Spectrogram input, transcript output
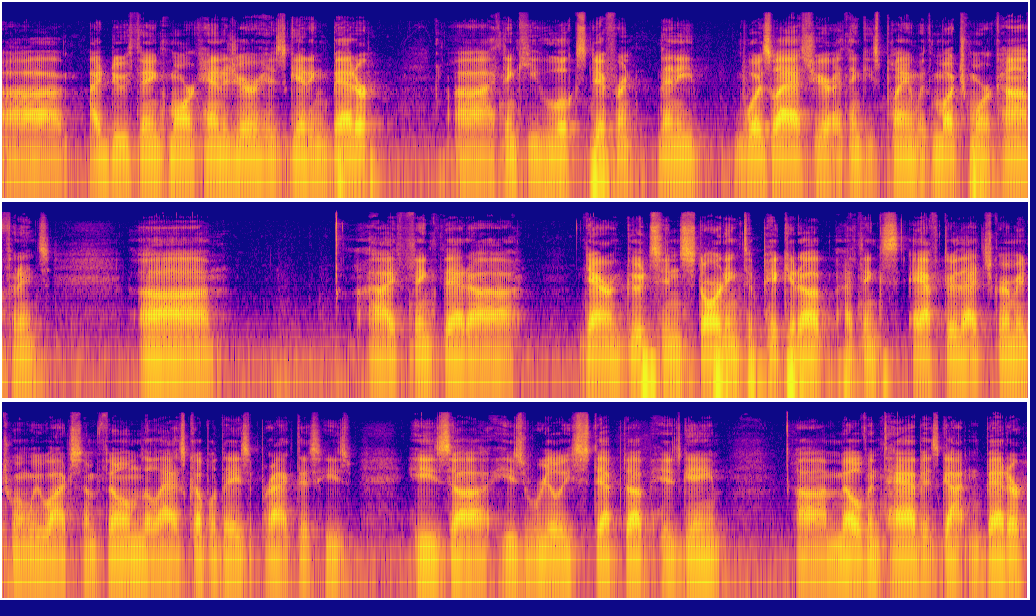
uh, I do think Mark Henniger is getting better. Uh, I think he looks different than he was last year. I think he's playing with much more confidence. Uh, I think that uh, Darren Goodson's starting to pick it up. I think after that scrimmage, when we watched some film the last couple of days of practice, he's he's uh, he's really stepped up his game. Uh, Melvin Tabb has gotten better.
